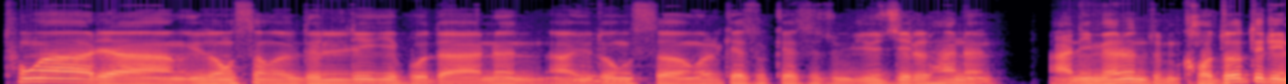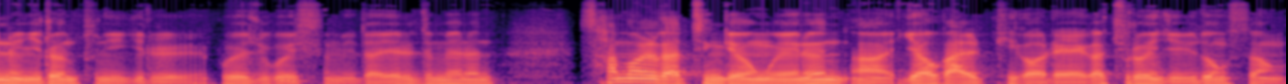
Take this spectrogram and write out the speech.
통화량 유동성을 늘리기보다는 아, 유동성을 계속해서 좀 유지를 하는 아니면은 좀 걷어들이는 이런 분위기를 보여주고 있습니다. 예를 들면은 3월 같은 경우에는 아, 역 RP 거래가 주로 이제 유동성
